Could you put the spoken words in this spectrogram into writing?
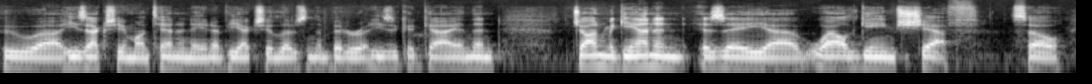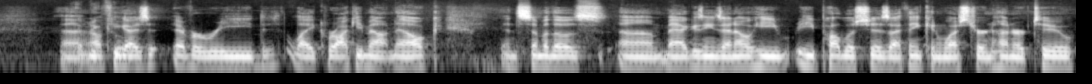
who uh, he's actually a Montana native. He actually lives in the Bitterroot. He's a good guy. And then John McGannon is a uh, wild game chef. So uh, I don't know if you guys ever read like Rocky Mountain Elk and some of those um, magazines. I know he he publishes. I think in Western Hunter too.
